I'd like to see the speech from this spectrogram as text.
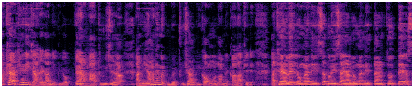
အခက်အခဲတွေကြားတွေကနေပြီးတော့ကံဟာထူးထူးခြားခြားအများနဲ့မတူပဲထူးခြားပြီးကောင်းမွန်လာမယ့်ကာလဖြစ်တယ်အထယ်လေးလုပ်ငန်းတွေဆက်သွယ်ရေးဆိုင်ရာလုပ်ငန်းတွေတန်တုတ်တဲ့အစ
